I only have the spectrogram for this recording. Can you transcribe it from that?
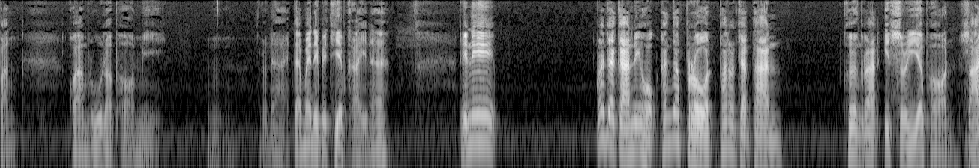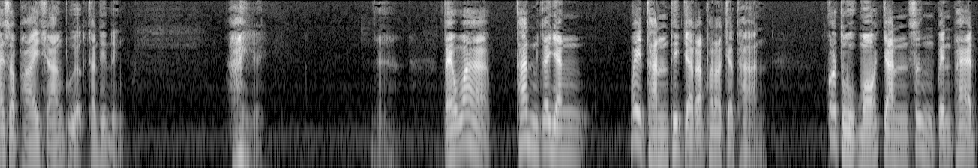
ฟัง ความรู้เราพอมีก็ได้ แต่ไม่ได้ไปเทียบใครนะ ทีนี้รัชกาลที่หกท่านก็โปรดพระราชทาน เครื่องราชอิสริยาภรณ์สายสะพายช้างเผือกชั้นที่หนึ่ง ให้เลยนะแต่ว่าท่านก็ยังไม่ทันที่จะรับพระราชทาน ก็ถูกหมอจันซึ่งเป็นแพทย์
